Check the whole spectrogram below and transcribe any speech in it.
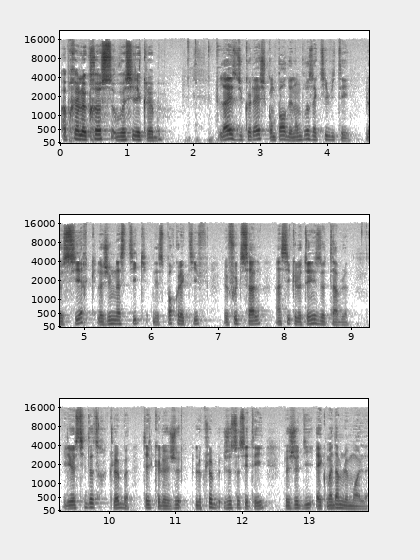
Après le cross, voici les clubs. L'AS du collège comporte de nombreuses activités le cirque, la gymnastique, les sports collectifs, le futsal ainsi que le tennis de table. Il y a aussi d'autres clubs tels que le, jeu- club jeux société, le jeudi avec Madame le Moelle.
